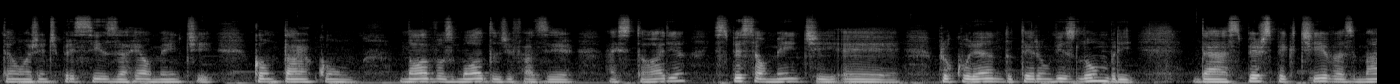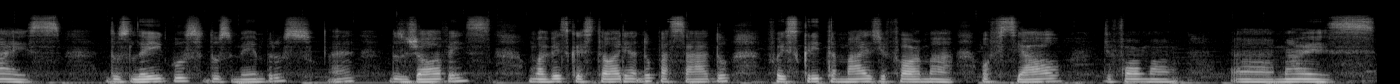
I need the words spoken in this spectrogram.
Então a gente precisa realmente contar com novos modos de fazer a história, especialmente é, procurando ter um vislumbre das perspectivas mais dos leigos, dos membros, né, dos jovens, uma vez que a história no passado foi escrita mais de forma oficial, de forma uh, mais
